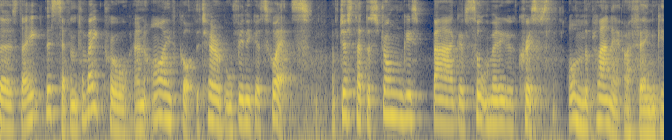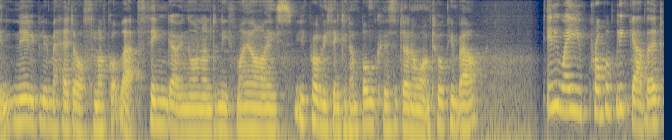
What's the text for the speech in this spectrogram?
Thursday, the 7th of April, and I've got the terrible vinegar sweats. I've just had the strongest bag of salt and vinegar crisps on the planet, I think. It nearly blew my head off, and I've got that thing going on underneath my eyes. You're probably thinking I'm bonkers, I don't know what I'm talking about. Anyway, you've probably gathered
